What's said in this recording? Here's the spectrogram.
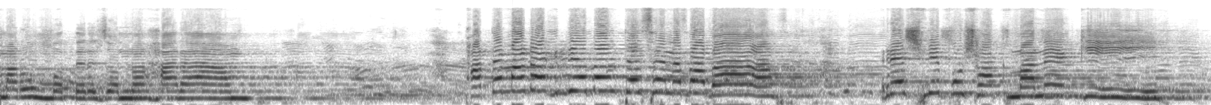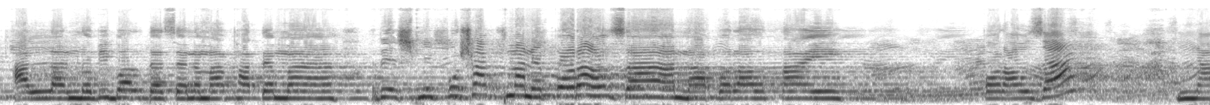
আমার উম্মতের জন্য হারাম। ফাতেমা ডাক দিয়ে বলতেছেন বাবা, রেশমি পোশাক মানে কি? আল্লাহর নবী বলতেছেন মা ফাতেমা, রেশমি পোশাক মানে পরাও যা, না পরাও তাই। পরাও যা, না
